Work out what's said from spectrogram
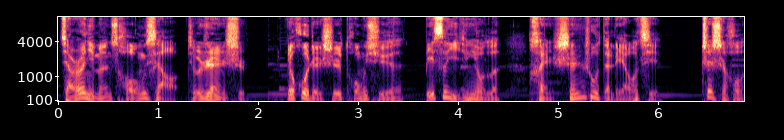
假如你们从小就认识，又或者是同学，彼此已经有了很深入的了解。这时候，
